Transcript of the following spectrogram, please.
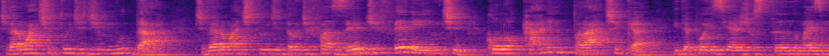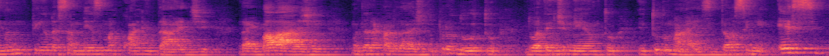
tiveram uma atitude de mudar, tiveram uma atitude então de fazer diferente, colocar em prática e depois ir ajustando, mas mantendo essa mesma qualidade da embalagem, mantendo a qualidade do produto, do atendimento e tudo mais. Então assim, esse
